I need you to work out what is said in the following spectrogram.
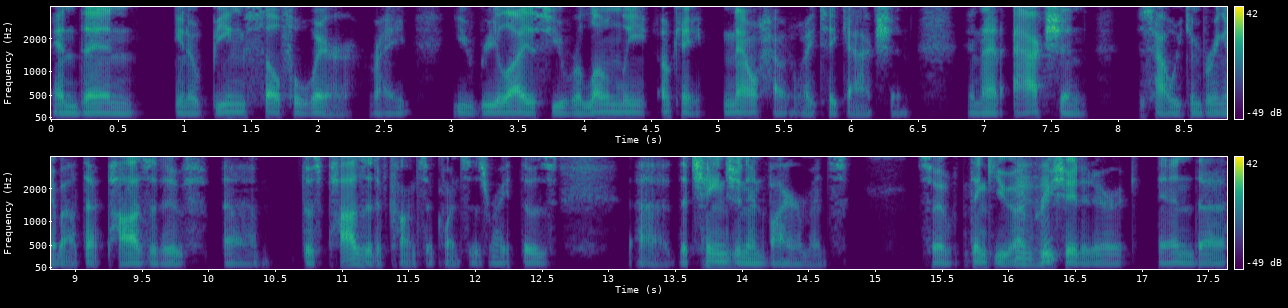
And then, you know, being self aware, right? You realize you were lonely. Okay. Now how do I take action? And that action is how we can bring about that positive, um, those positive consequences, right? Those, uh, the change in environments. So thank you. I mm-hmm. appreciate it, Eric. And uh,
